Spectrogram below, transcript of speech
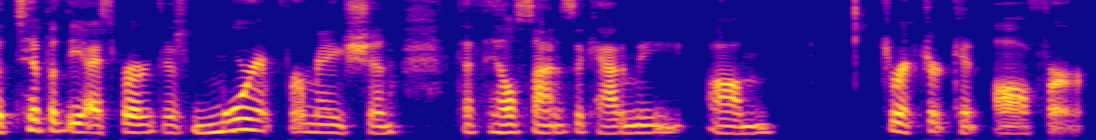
the tip of the iceberg. There's more information that the Health Science Academy um, director can offer.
